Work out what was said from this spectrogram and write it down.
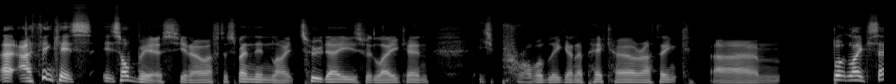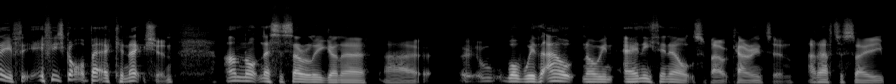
I, I, think it's it's obvious you know after spending like two days with lakin he's probably going to pick her i think um but like say if, if he's got a better connection i'm not necessarily going to uh, uh, Uh, well, without knowing anything else about Carrington, I'd have to say,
